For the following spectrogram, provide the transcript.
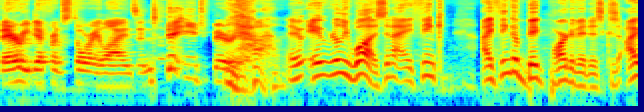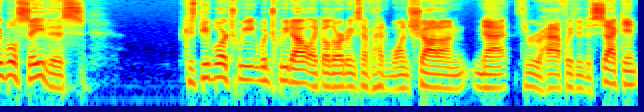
very different storylines in each period. Yeah, it, it really was, and I think I think a big part of it is because I will say this because people are tweet would tweet out like, "Oh, the Red Wings have had one shot on net through halfway through the second.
